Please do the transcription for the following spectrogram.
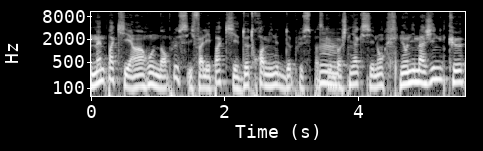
même pas qu'il y ait un round en plus, il fallait pas qu'il y ait 2-3 minutes de plus parce que Hmm. Bochniak sinon. Mais on imagine que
